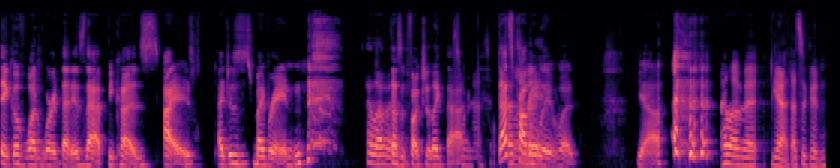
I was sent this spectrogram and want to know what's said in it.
think of one word that is that because I, I just my brain I love it. doesn't function like that. That's, That's probably great. what. Yeah. I love it. Yeah, that's a good.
